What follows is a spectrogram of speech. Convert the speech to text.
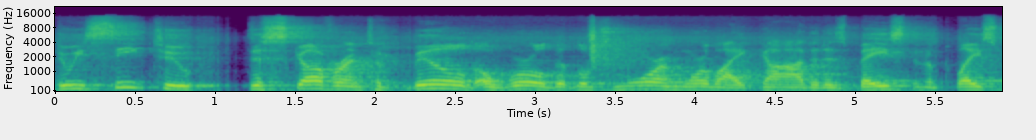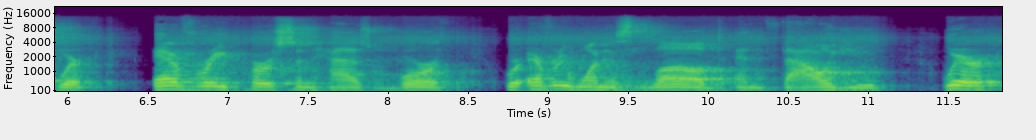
do we seek to discover and to build a world that looks more and more like God that is based in a place where every person has worth, where everyone is loved and valued, where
